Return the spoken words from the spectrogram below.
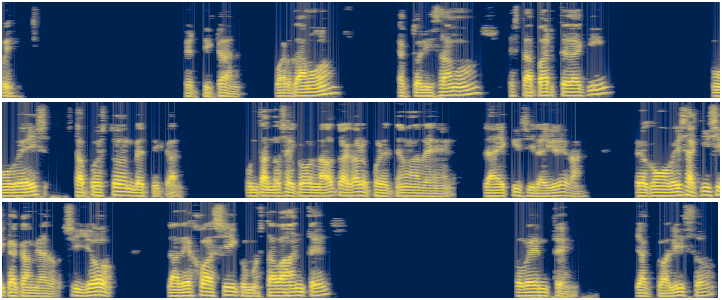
Uy. Vertical. Guardamos, actualizamos esta parte de aquí. Como veis, se ha puesto en vertical juntándose con la otra, claro, por el tema de la X y la Y. Pero como veis aquí sí que ha cambiado. Si yo la dejo así como estaba antes, 20 y actualizo,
